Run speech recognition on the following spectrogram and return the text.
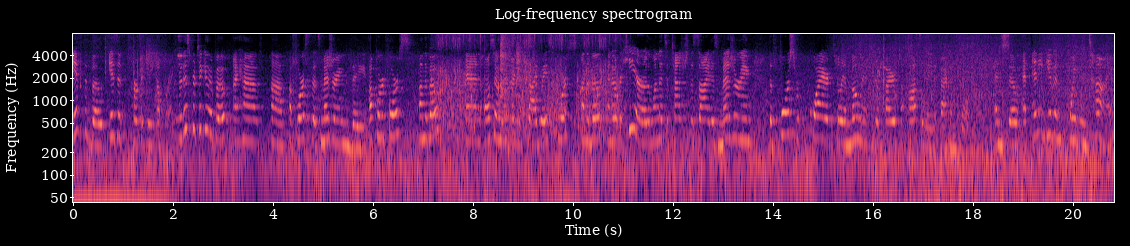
if the boat isn't perfectly upright. For this particular boat, I have um, a force that's measuring the upward force on the boat and also measuring the sideways force on the boat. And over here, the one that's attached to the side is measuring the force required, it's really a moment required to oscillate it back and forth. And so at any given point in time,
